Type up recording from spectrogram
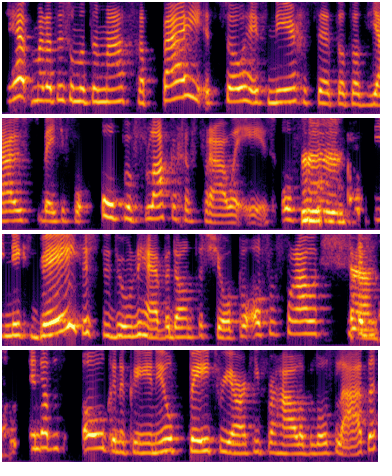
ja. maar dat is omdat de maatschappij het zo heeft neergezet dat dat juist een beetje voor oppervlakkige vrouwen is. Of mm. die niks beters te doen hebben dan te shoppen. Of voor vrouwen. Het, en dat is ook, en dan kun je een heel patriarchy verhaal op loslaten.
